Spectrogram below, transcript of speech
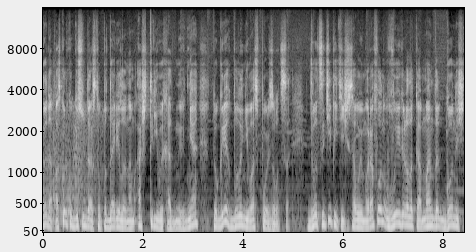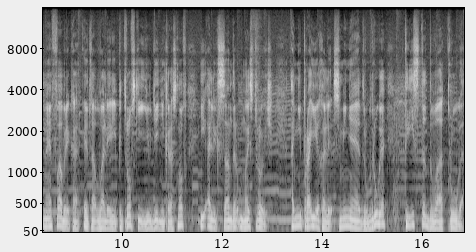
Ну да, поскольку государство подарило нам аж три выходных дня, то грех было не воспользоваться. 25-часовой марафон выиграла команда «Гоночная фабрика». Это Валерий Петровский, Евгений Краснов и Александр Майстрович. Они проехали, сменяя друг друга, 302 круга,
